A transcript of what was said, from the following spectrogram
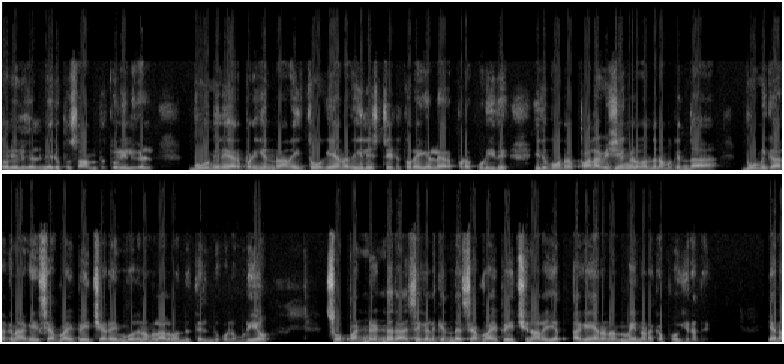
தொழில்கள் நெருப்பு சார்ந்த தொழில்கள் பூமியில் ஏற்படுகின்ற அனைத்து வகையான ரியல் எஸ்டேட் துறைகள் ஏற்படக்கூடியது. இது போன்ற பல விஷயங்கள் வந்து நமக்கு இந்த பூமிக்காரகனாகிய செவ்வாய் பயிற்சி அடையும் போது நம்மளால் வந்து தெரிந்து கொள்ள முடியும். ஸோ பன்னிரண்டு ராசிகளுக்கு இந்த செவ்வாய் பயிற்சினால எத்தகையான நன்மை நடக்கப் போகிறது? ஏன்னா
